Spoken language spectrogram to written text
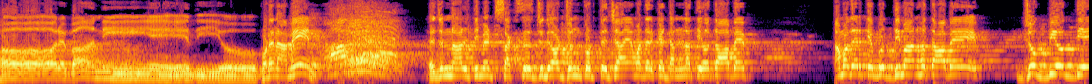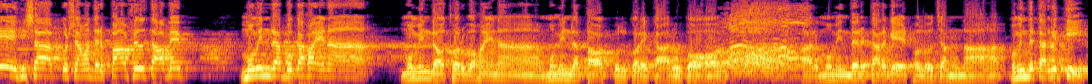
ঘর বানিয়ে দিও। পড়েন আমিন। এজন্য আলটিমেট সাকসেস যদি অর্জন করতে চাই আমাদেরকে জান্নাতি হতে হবে। আমাদেরকে বুদ্ধিমান হতে হবে। যোগ বিয়োগ দিয়ে হিসাব কষে আমাদের পা ফেলতে হবে। মুমিনরা বোকা হয় না মুমিনরা অথর্ব হয় না মুমিনরা তাওয়াক্কুল করে কার উপর? আর মুমিনদের টার্গেট হলো জান্নাত। মুমিনদের টার্গেট কি?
